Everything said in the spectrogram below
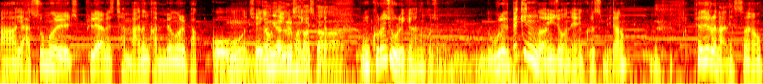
아 야숨을 플레이하면서 참 많은 감명을 받고 음, 저희가 영향을. 받았다. 음, 그런 식으로 얘기하는 거죠. 음. 우리도 베끼는 거 아니죠, 네 그렇습니다. 표절은 안 했어요.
